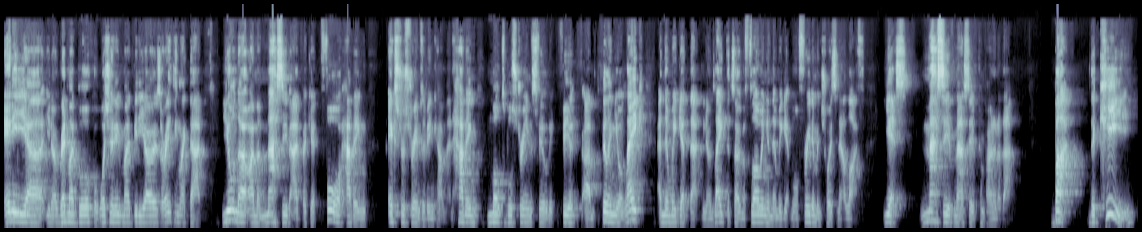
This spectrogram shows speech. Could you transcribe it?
any, uh, you know, read my book or watched any of my videos or anything like that, you'll know I'm a massive advocate for having extra streams of income and having multiple streams filled, fill, um, filling your lake. And then we get that, you know, lake that's overflowing and then we get more freedom and choice in our life. Yes, massive, massive component of that. But the key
